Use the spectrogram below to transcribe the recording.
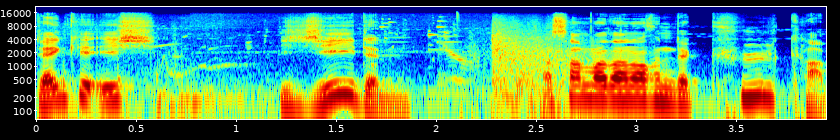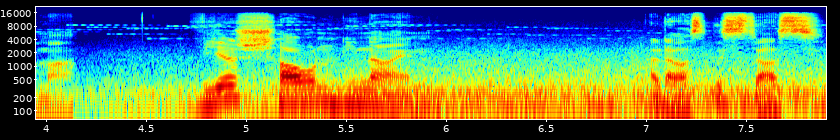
denke ich, jeden. Was haben wir da noch in der Kühlkammer? Wir schauen hinein. Alter, was ist das?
